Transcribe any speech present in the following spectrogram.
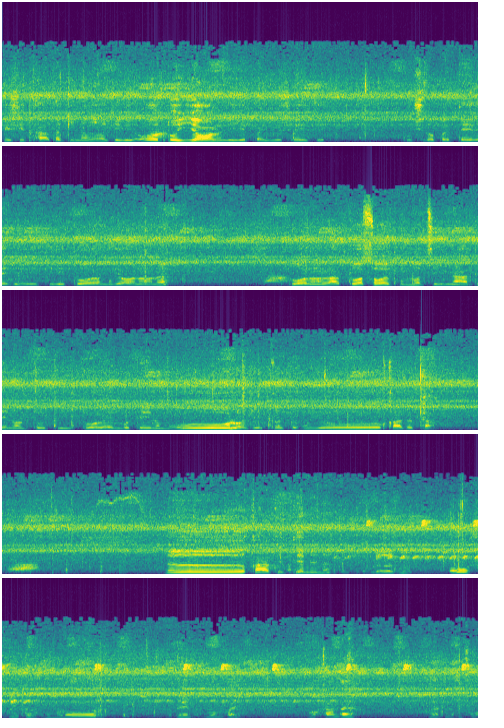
xí xí thả ta kỹ năng chỉ vì, ô, tua giò nó thì bài vô chế thì cụ chỉ đâu bài tê thế thì chỉ vì tua giò nó nè. Tua nó là tua soi cũng một chỉ nà thế nó. Tua thì tua lên một thế nó ô, lò gì? Cơ chẳng có cá được tặng. เออขาติดเตียนเลยนะเลิกเลยโอ้มีคนโอ้เฮ้ยหลวงไปหลวงค้างได้เลือดหลวงหัว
